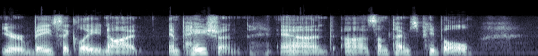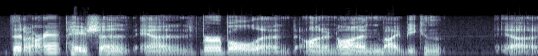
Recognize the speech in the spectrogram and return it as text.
you're basically not impatient, and uh, sometimes people that are impatient and verbal and on and on might be, con- uh,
